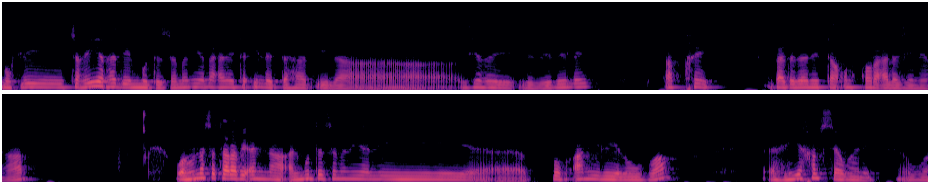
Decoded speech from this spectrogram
donc لتغيير هذه المدة الزمنية ما عليك إلا الذهاب إلى gérer les libellés. après بعد ذلك أنقر على général وهنا سترى بأن المدة الزمنية ل pour annuler l'envoi هي خمس ثواني. و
